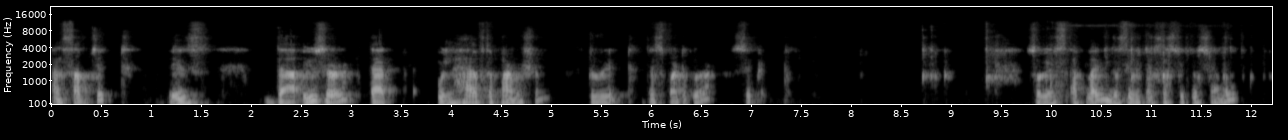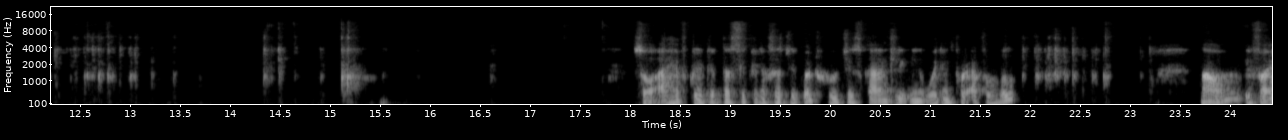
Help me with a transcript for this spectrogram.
And subject is the user that will have the permission to read this particular secret. So let's apply the secret access request channel. So I have created the secret access request, which is currently in waiting for approval. Now, if I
